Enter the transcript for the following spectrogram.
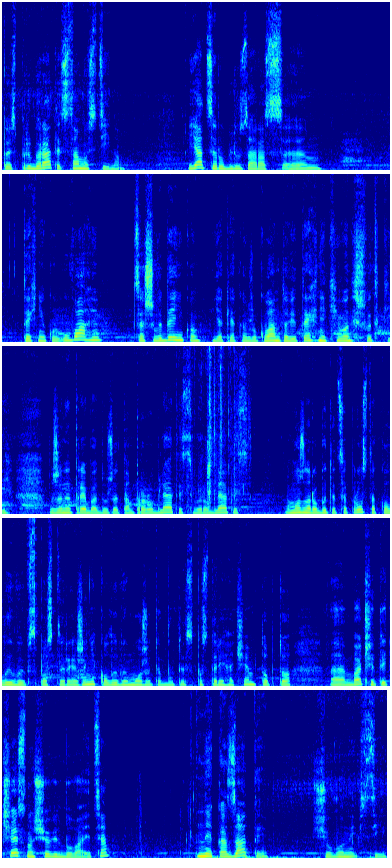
тобто прибирати самостійно. Я це роблю зараз ем, технікою уваги. Це швиденько, як я кажу, квантові техніки, вони швидкі. Вже не треба дуже там пророблятись, вироблятись. Можна робити це просто, коли ви в спостереженні, коли ви можете бути спостерігачем, тобто е, бачити чесно, що відбувається, не казати, що вони всі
